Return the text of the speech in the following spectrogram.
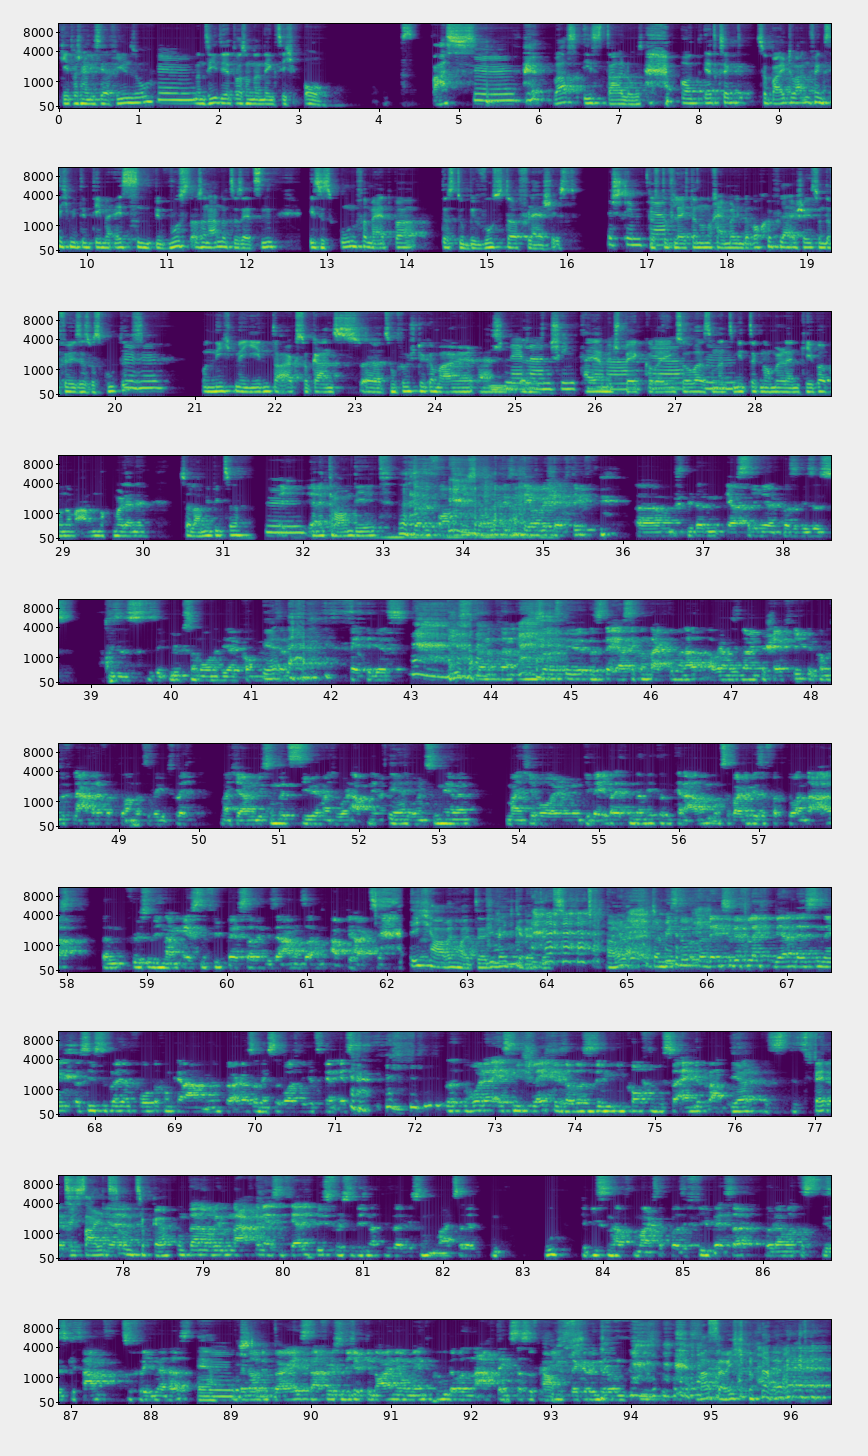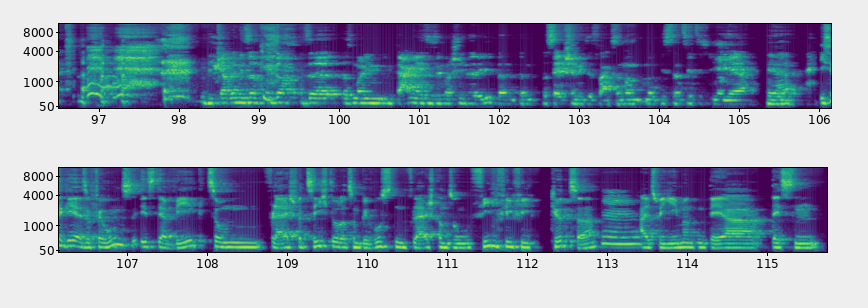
Geht wahrscheinlich sehr vielen so. Mhm. Man sieht etwas und dann denkt sich, oh, was? Mhm. Was ist da los? Und er hat gesagt, sobald du anfängst, dich mit dem Thema Essen bewusst auseinanderzusetzen, ist es unvermeidbar, dass du bewusster Fleisch isst. Das stimmt. Dass ja. du vielleicht dann nur noch einmal in der Woche Fleisch isst und dafür ist es was Gutes. Mhm und nicht mehr jeden Tag so ganz äh, zum Frühstück einmal ein Schneller ein Schinken Eier mit Speck oder, ja. irgend sowas, mhm. sondern zum Mittag nochmal ein Kebab und am Abend nochmal eine Salami-Pizza. Mhm. Eine Traumdiät. Ja, bevor man sich so mit diesem Thema beschäftigt, ähm, spielt dann in erster Linie quasi dieses, dieses, diese Glückshormone, die halt kommen, ja. fettiges ist, dann, dann ist so, dass die, das ist der erste Kontakt, den man hat, aber wenn man sich damit beschäftigt, dann kommen so viele andere Faktoren dazu. Da gibt es vielleicht Manche haben Gesundheitsziele, manche wollen abnehmen, ja. manche wollen zunehmen, manche wollen die Welt retten damit und keine Ahnung. Und sobald du diese Faktoren da hast, dann fühlst du dich nach dem Essen viel besser, wenn diese anderen Sachen abgehakt sind. Ich habe heute die Welt gerettet. dann bist du, dann denkst du dir vielleicht währenddessen, denkst, da siehst du vielleicht ein Foto von, keine Ahnung, einem Burger, so denkst du, boah, ich will jetzt gerne essen. Obwohl dein Essen nicht schlecht ist, aber du hast es im, im Kopf, du bist so eingebrannt. Ja. Das, das Fett, Salz ja. und Zucker. Und dann aber, wenn du nach dem Essen fertig bist, fühlst du dich nach dieser gesunden Mahlzeit gut gewissenhaften Mahlzeit quasi viel besser, weil du einfach das, dieses Gesamtzufriedenheit hast. Ja. Und wenn du auch den Burger isst, dann fühlst du dich halt genau in dem Moment gut, aber danach denkst du, dass du verschiedene Gründe und Was habe ich gemacht? und ich glaube, wenn dieser, dieser, dieser, das mal im Gange ist, diese Maschinerie, dann, dann verselbstständigt es langsam, man, man distanziert sich immer mehr. Ja. Ich sage eh, also für uns ist der Weg zum Fleischverzicht oder zum bewussten Fleischkonsum viel, viel, viel kürzer mhm. als für jemanden, der dessen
